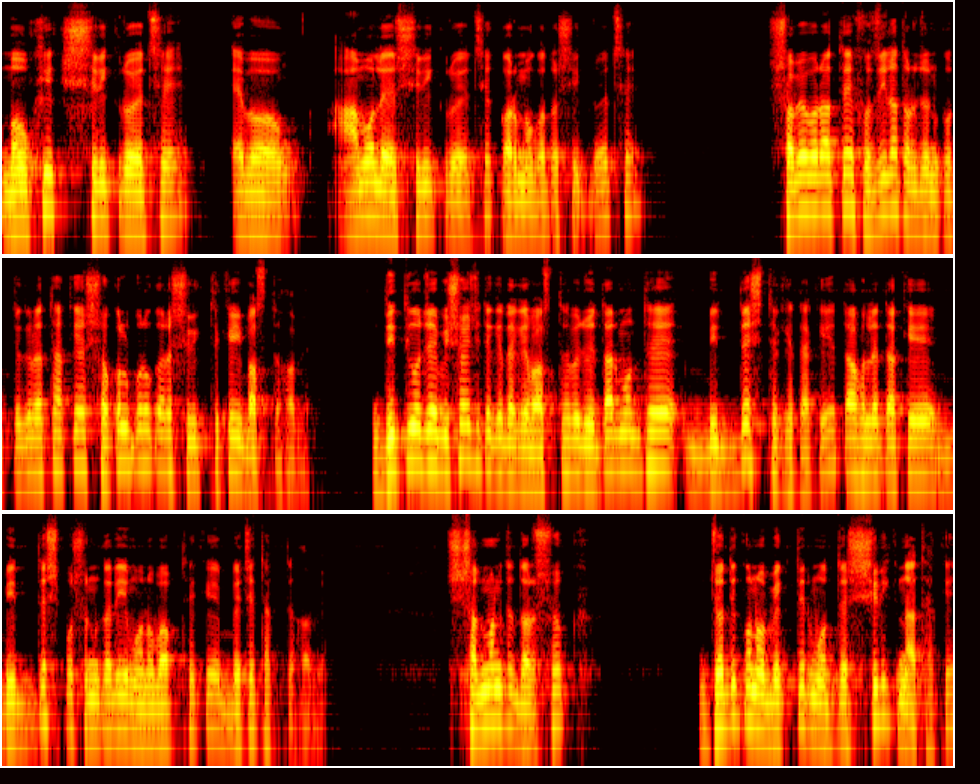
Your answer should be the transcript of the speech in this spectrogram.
মৌখিক শিরিক রয়েছে এবং আমলের শিরিক রয়েছে, কর্মগত শিরিক রয়েছে। সবে বরাতে ফজিলাত অর্জন করতে গেলে তাকে সকল প্রকারের শিরিক থেকেই বাঁচতে হবে। দ্বিতীয় যে বিষয়টি থেকে তাকে বাঁচতে হবে, যদি তার মধ্যে বিদ্বেষ থেকে থাকে, তাহলে তাকে বিদ্বেষ পোষণকারী মনোভাব থেকে বেঁচে থাকতে হবে। সম্মানিত দর্শক, যদি কোনো ব্যক্তির মধ্যে শিরিক না থাকে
